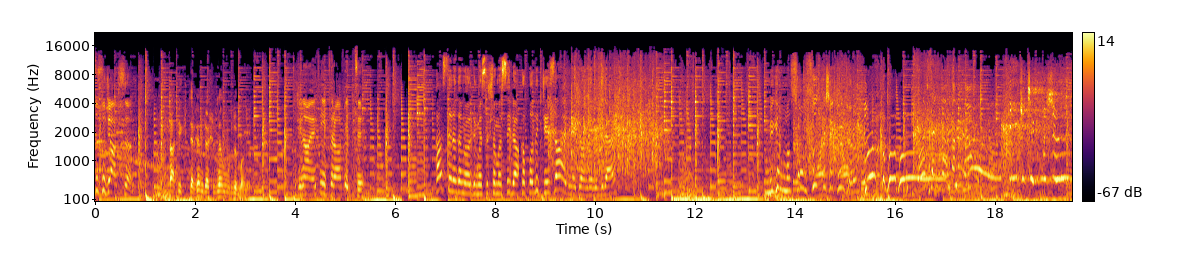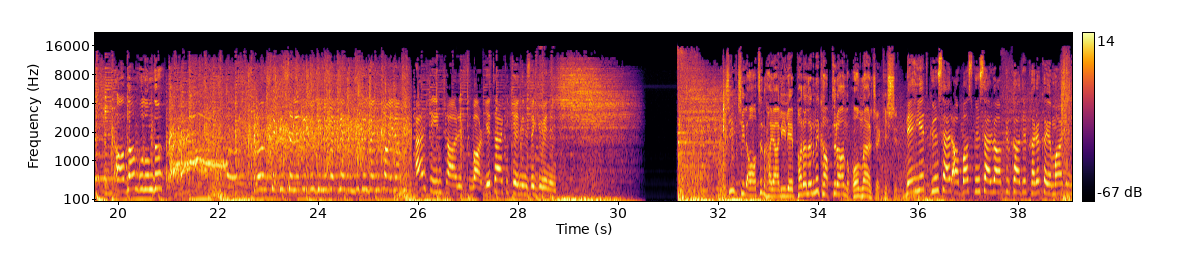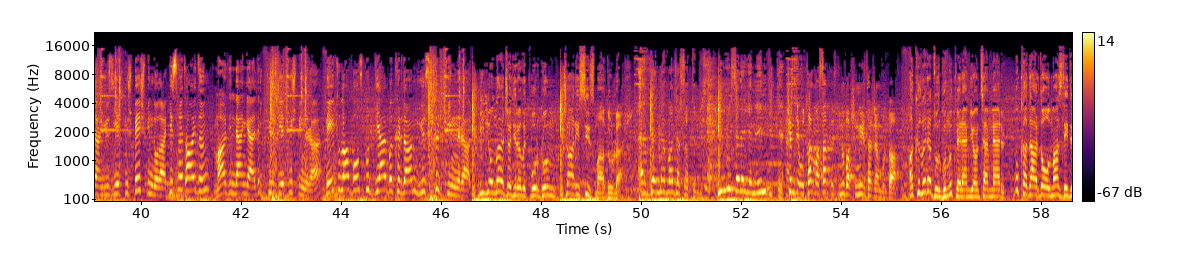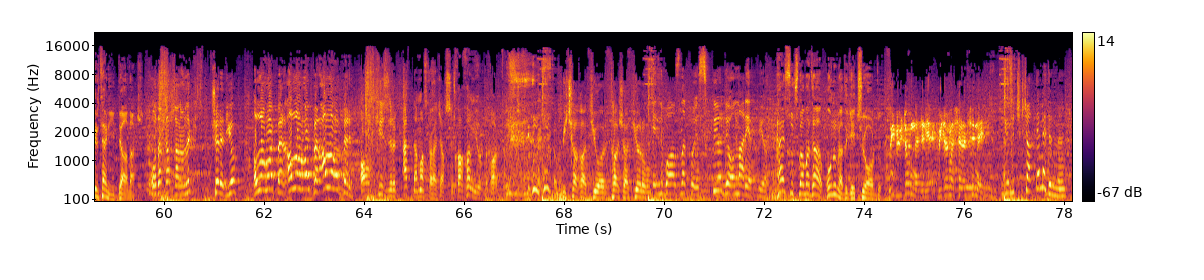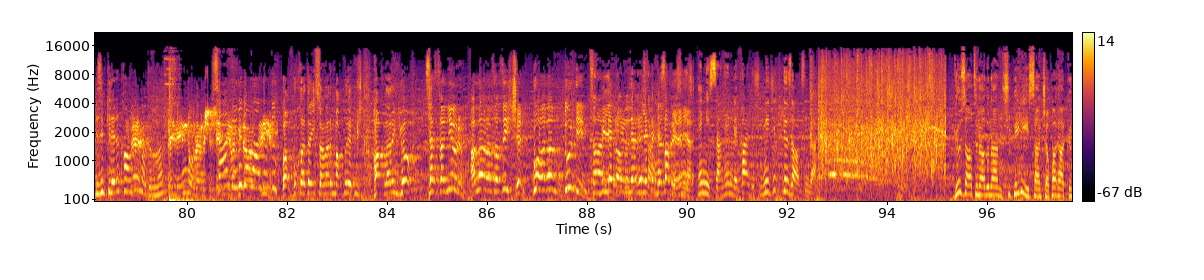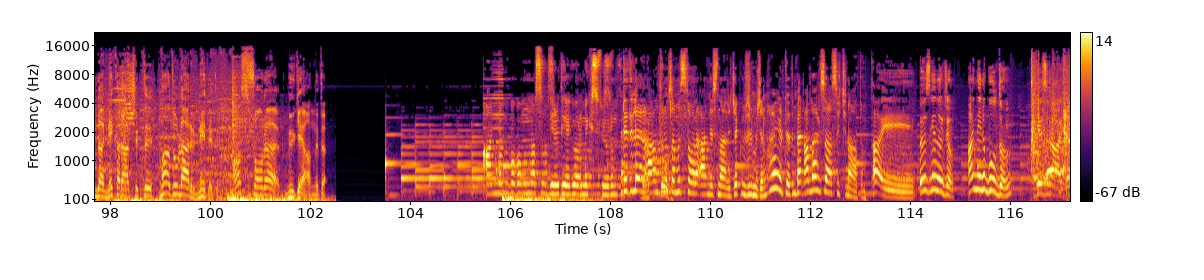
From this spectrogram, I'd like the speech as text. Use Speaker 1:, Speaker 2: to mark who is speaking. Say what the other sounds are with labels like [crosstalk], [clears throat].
Speaker 1: susacaksın.
Speaker 2: Tahrik ederken döşünden vurdum onu.
Speaker 1: Cinayeti itiraf etti. Kasten adam öldürme suçlamasıyla kapalı cezaevine gönderildiler.
Speaker 3: Müge Hanım'a sonsuz teşekkür ediyorum.
Speaker 1: Ablam bulundu.
Speaker 3: 18 senedir bu günü bekledim. Bugün benim bayramım.
Speaker 1: Her şeyin çaresi var. Yeter ki kendinize güvenin.
Speaker 4: Çil çil altın hayaliyle paralarını kaptıran onlarca kişi.
Speaker 1: Nehyet Günsel, Abbas Günsel ve Abdülkadir Karakaya Mardin'den 175 bin dolar. İsmet Aydın Mardin'den geldi 270 bin lira. Neytullah Bozkurt Diyarbakır'dan 140 bin lira.
Speaker 4: Milyonlarca liralık vurgun, çaresiz mağdurlar.
Speaker 5: Evde ne var da sattık biz. 20 sene yemeğimi gitti.
Speaker 6: Şimdi utanmasam üstümü başımı yırtacağım burada.
Speaker 4: Akıllara durgunluk veren yöntemler, bu kadar da olmaz dedirten iddialar.
Speaker 6: Oda kapkaranlık. Şöyle diyor. Allahu Ekber, Allahu Ekber, Allahu Ekber.
Speaker 7: 600 lira at namaz kılacaksın. Kalkamıyorduk artık. [laughs]
Speaker 2: Bıçak atıyor, taş atıyor.
Speaker 3: Elini boğazına koyuyor, sıkıyor diyor onlar yapıyor.
Speaker 4: Her suçlamada onun adı geçiyordu.
Speaker 8: Bir bidon nedir ya? Bidon meselesi ne?
Speaker 3: Gömü çıkacak demedin mi? Bizimkileri kandırmadın mı?
Speaker 8: Sen neyini dolandırmışsın?
Speaker 3: Sen beni dolandırdın.
Speaker 2: Bak bu kadar insanları makbul etmiş. Hakların yok.
Speaker 7: Sesleniyorum. Allah rızası için bu adam dur deyin. Sana
Speaker 6: Millet
Speaker 7: itiraf
Speaker 6: önünde millete hesap versinler.
Speaker 1: Hem İhsan hem de kardeşim Mecit gözaltında.
Speaker 4: Gözaltına alınan şüpheli İhsan Çapar hakkında ne karar çıktı, mağdurlar ne dedi? Az sonra Müge Anlı'da.
Speaker 9: Annemi babamın nasıl biri diye görmek istiyorum.
Speaker 10: Dediler aldığımız sonra annesini arayacak üzülmeyeceğim. Hayır dedim ben Allah rızası için aldım.
Speaker 1: Ay Özgen Hocam anneni buldum. Gözün aydın.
